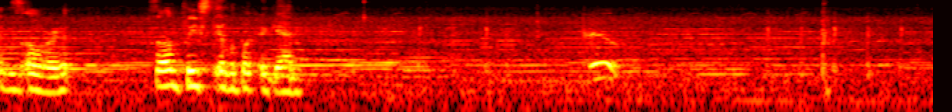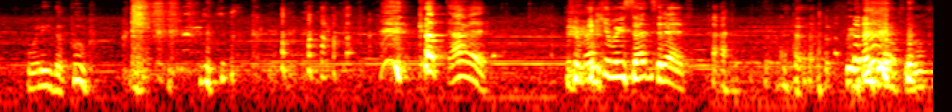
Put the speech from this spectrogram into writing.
Let's get this over. Someone please steal the book again. Winnie the Poop. God damn it! You're making me sensitive. Winnie the Poop.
